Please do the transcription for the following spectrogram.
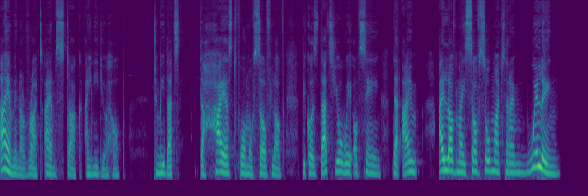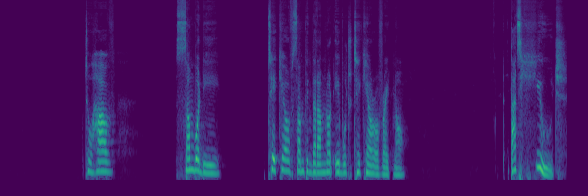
I am in a rut. I am stuck. I need your help. To me, that's the highest form of self love because that's your way of saying that I'm I love myself so much that I'm willing to have somebody take care of something that I'm not able to take care of right now. That's huge.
